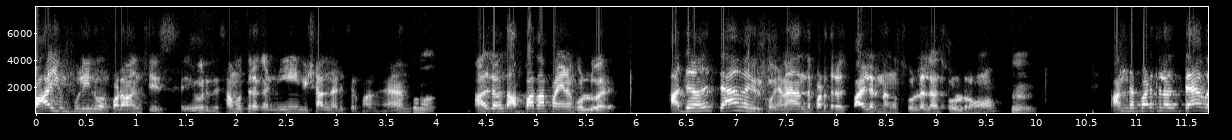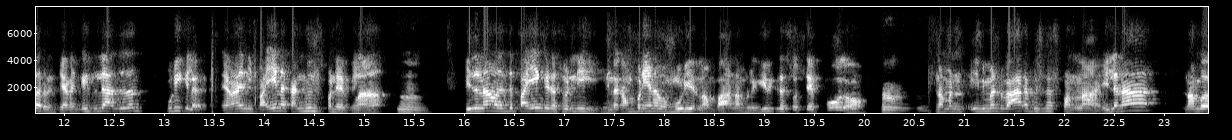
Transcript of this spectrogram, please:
வாயும் புலின்னு ஒரு படம் வந்துச்சு. இவருது சமுத்திரகண்ணி விஷால் நடிச்சிருப்பாங்க. அதுல வந்து அப்பா தான் பையனை கொல்லுவாரு. அது வந்து தேவை இருக்கும். ஏன்னா அந்த படத்துல ஸ்பாய்லர் நாங்க சொல்லல சொல்றோம். அந்த படத்துல வந்து தேவை இருக்கு. எனக்கு இதுல அதுதான் பிடிக்கல. ஏன்னா நீ பையனை கன்வின்ஸ் பண்ணிருக்கலாம் இல்லைன்னா வந்து பையன் கிட்ட சொல்லி இந்த கம்பெனியை நம்ம மூடிடலாம்ப்பா நம்மளுக்கு இருக்கிற சொத்தே போதும். நம்ம இனிமேல் வேற பிசினஸ் பண்ணலாம். இல்லைன்னா நம்ம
